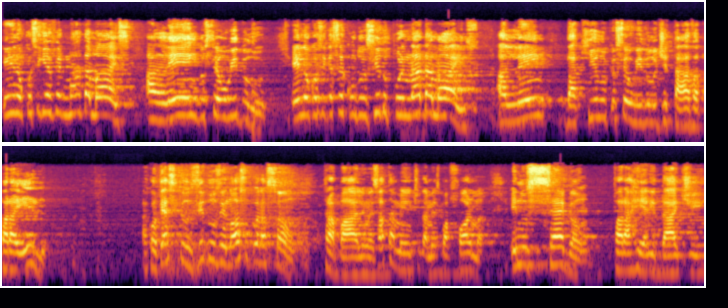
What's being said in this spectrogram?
Ele não conseguia ver nada mais além do seu ídolo. Ele não conseguia ser conduzido por nada mais além daquilo que o seu ídolo ditava para ele. Acontece que os ídolos em nosso coração trabalham exatamente da mesma forma e nos cegam para a realidade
